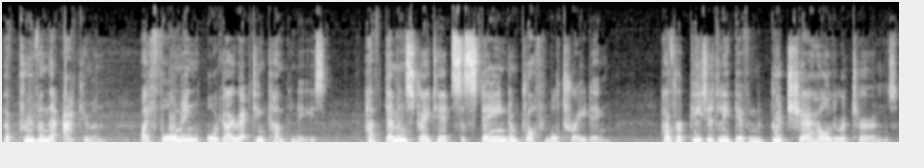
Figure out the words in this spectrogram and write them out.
have proven their acumen by forming or directing companies have demonstrated sustained and profitable trading, have repeatedly given good shareholder returns,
